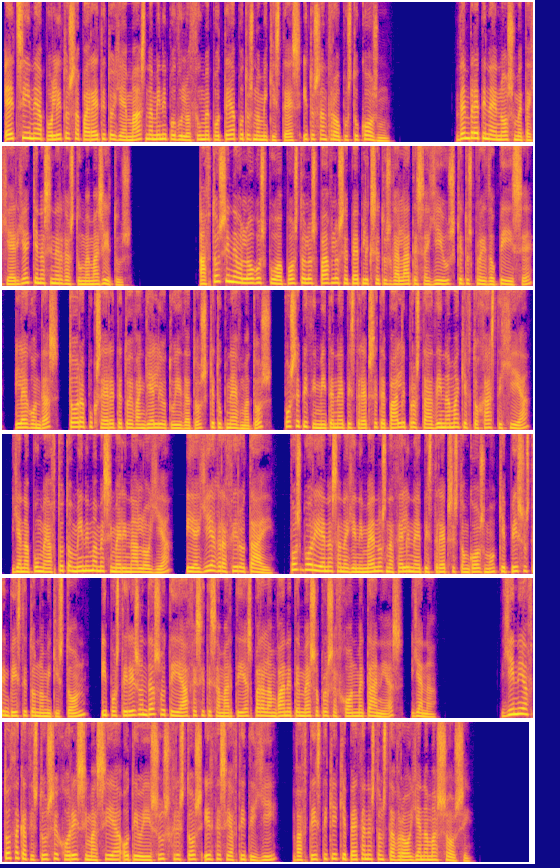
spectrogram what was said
Έτσι είναι απολύτως απαραίτητο για εμάς να μην υποδουλωθούμε ποτέ από τους νομικιστές ή τους ανθρώπους του κόσμου. Δεν πρέπει να ενώσουμε τα χέρια και να συνεργαστούμε μαζί τους. Αυτός είναι ο λόγος που ο Απόστολος Παύλος επέπληξε τους Γαλάτες Αγίους και τους προειδοποίησε, λέγοντας: Τώρα που ξέρετε το Ευαγγέλιο του Ήδατος και του Πνεύματος, πώς επιθυμείτε να επιστρέψετε πάλι προς τα αδύναμα και φτωχά στοιχεία, για να πούμε αυτό το μήνυμα με σημερινά λόγια, η Αγία Γραφή ρωτάει: Πώς μπορεί ένας αναγεννημένος να θέλει να επιστρέψει στον κόσμο και πίσω στην πίστη των νομικιστών, υποστηρίζοντας ότι η άφεση της αμαρτίας παραλαμβάνεται μέσω προσευχών μετάνοιας, για να γίνει αυτό θα καθιστούσε χωρίς σημασία ότι ο Ισού Χριστός ήρθε σε αυτή τη γη, βαφτίστηκε και πέθανε στον Σταυρό για να μας σώσει.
